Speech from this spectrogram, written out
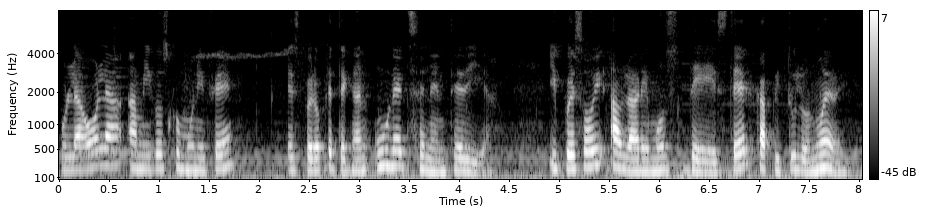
Hola, hola amigos Comunife. Espero que tengan un excelente día. Y pues hoy hablaremos de Esther capítulo 9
